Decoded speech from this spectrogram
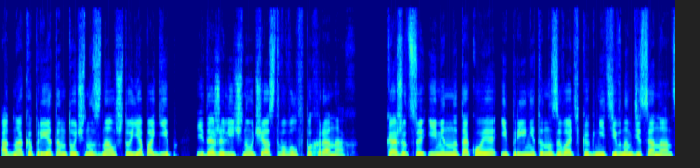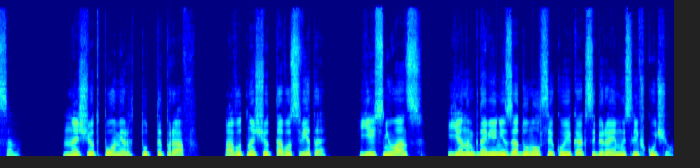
Однако при этом точно знал, что я погиб и даже лично участвовал в похоронах. Кажется, именно такое и принято называть когнитивным диссонансом. Насчет помер, тут ты прав. А вот насчет того света есть нюанс. Я на мгновение задумался, кое-как собирая мысли в кучу.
